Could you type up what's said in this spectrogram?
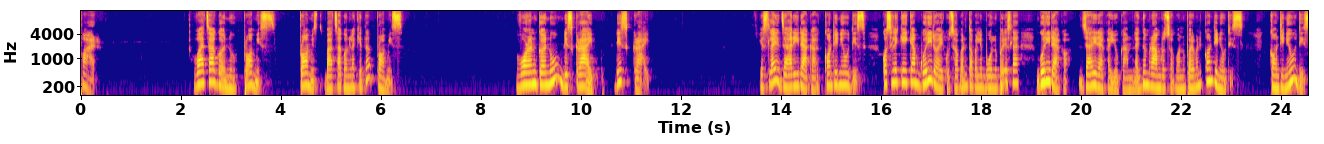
फार वाचा गर्नु प्रमिस प्रमिस वाचा गर्नुलाई के त? प्रमिस वर्णन गर्नु डिस्क्राइब डिस्क्राइब यसलाई जारी राख। कन्टिन्यू दिस कसैले केही काम गरिरहेको छ भने तपाईँले बोल्नु पऱ्यो। यसलाई गरिराख। जारी राख यो कामलाई। एकदम राम्रो छ भन्नु पऱ्यो भने कन्टिन्यू दिस कन्टिन्यू दिस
